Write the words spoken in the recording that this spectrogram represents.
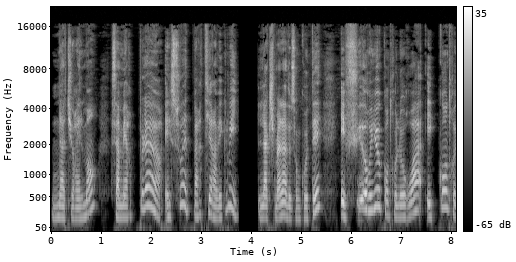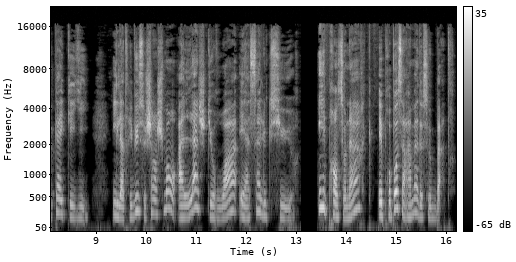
Naturellement, sa mère pleure et souhaite partir avec lui. Lakshmana, de son côté, est furieux contre le roi et contre Kaikeyi. Il attribue ce changement à l'âge du roi et à sa luxure. Il prend son arc et propose à Rama de se battre.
